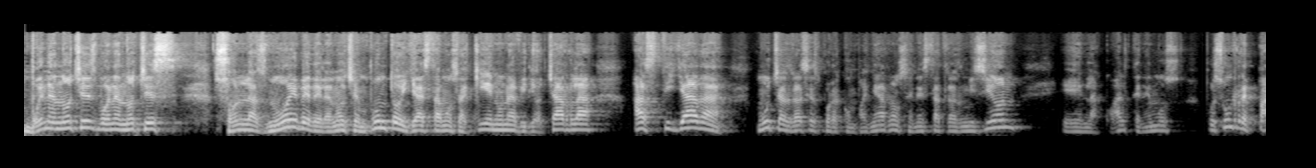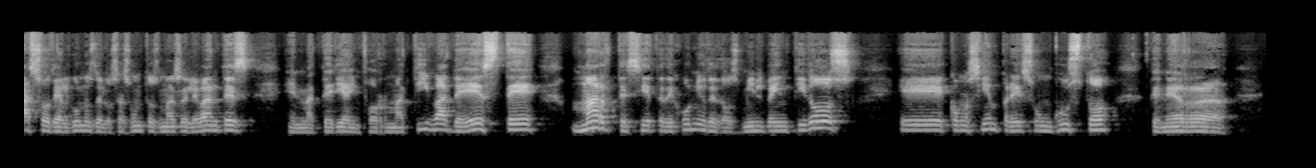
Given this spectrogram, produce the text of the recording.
Buenas noches, buenas noches. Son las nueve de la noche en punto y ya estamos aquí en una videocharla astillada. Muchas gracias por acompañarnos en esta transmisión en la cual tenemos pues un repaso de algunos de los asuntos más relevantes en materia informativa de este martes 7 de junio de 2022. Eh, como siempre es un gusto tener,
